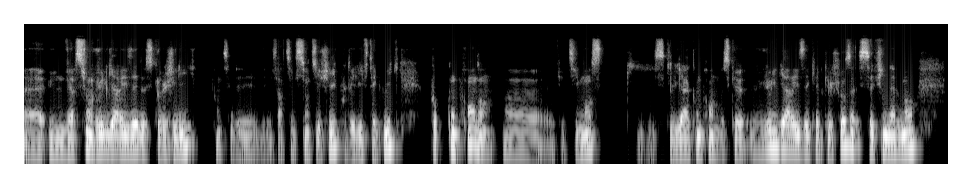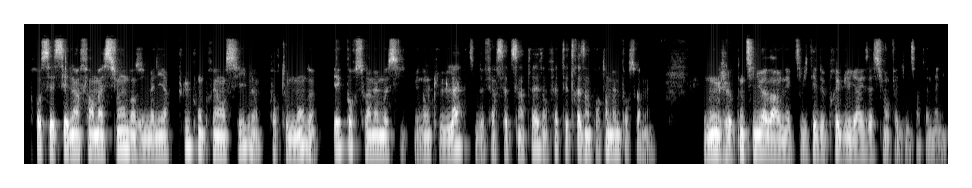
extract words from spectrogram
euh, une version vulgarisée de ce que je lis, quand c'est des, articles scientifiques ou des livres techniques, pour comprendre effectivement ce qu'il y a à comprendre. Parce que vulgariser quelque chose, c'est finalement processer l'information dans une manière plus compréhensible pour tout le monde et pour soi-même aussi. Et donc, l'acte de faire cette synthèse, en fait, est très important même pour soi-même. donc, je continue à avoir une activité de prévulgarisation, en fait, d'une certaine manière.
